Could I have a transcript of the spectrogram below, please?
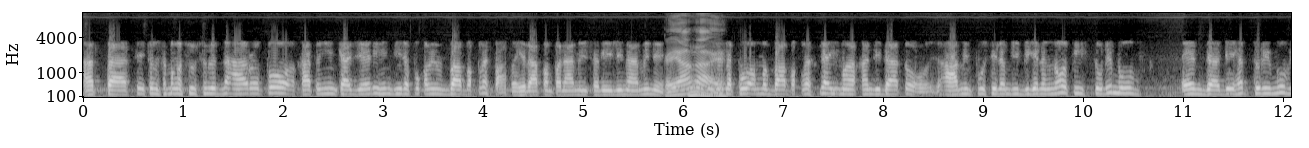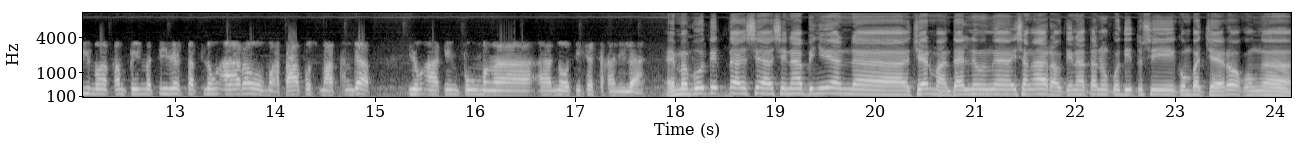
At uh, sa itong sa mga susunod na araw po, Captain Nick, Ka Jerry, hindi na po kami magbabaklas. Papahirapan pa namin yung sarili namin eh. Kaya nga eh. Na po ang magbabaklas niya, yung mga kandidato. Amin po silang bibigyan ng notice to remove and uh, they have to remove yung mga campaign materials tatlong araw matapos matanggap yung ating pong mga uh, notices sa kanila. Eh mabutit uh, siya, sinabi niyo yan, ah, Chairman, dahil nung ah, isang araw, tinatanong ko dito si Kumbatsero kung ah,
